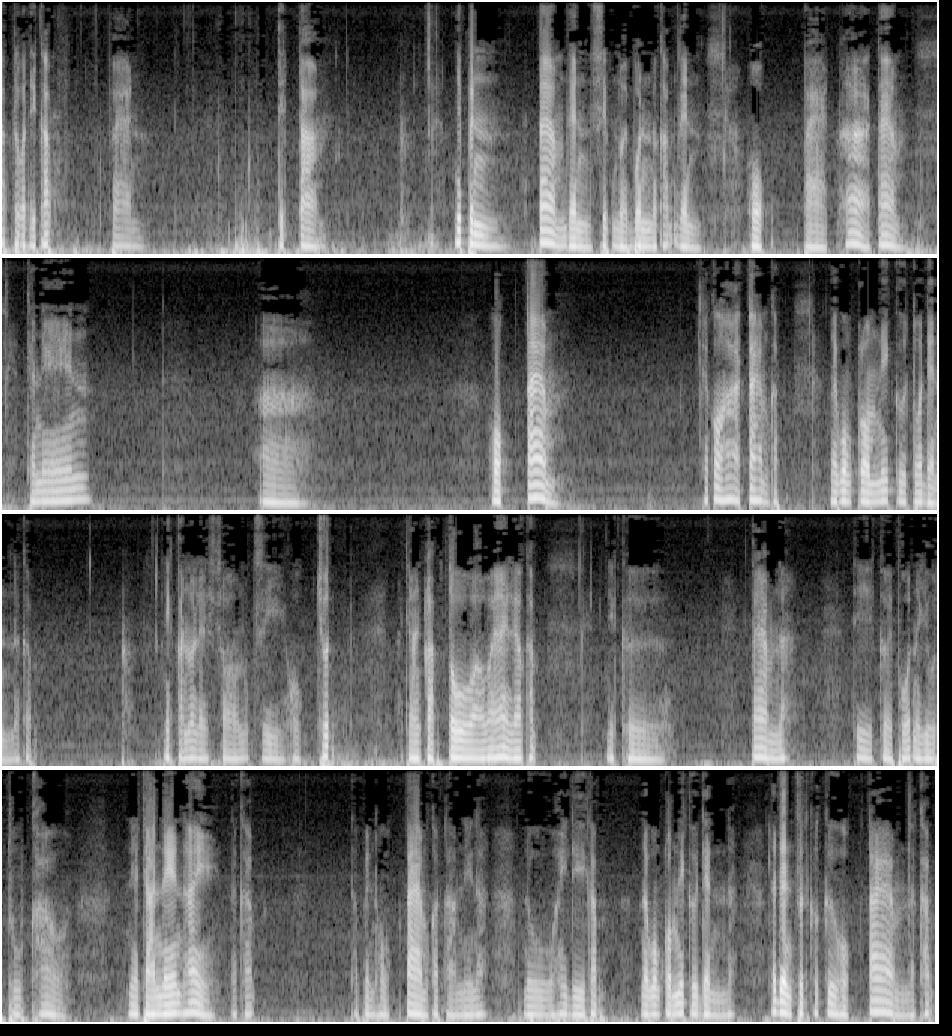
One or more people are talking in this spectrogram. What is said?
ครับ สวัสดีครับ แฟน ติดตาม นี่เป็นแต้มเด่น 10 หน่วยบนนะครับ เด่น 6 8 5 แต้ม จะเน้นอ่า6แต้ม แล้วก็5แต้มครับ ในวงกลมนี่คือตัวเด่นนะครับนี่กันไว้เลยสองสี่หกชุด จารย์กลับตัวไว้ให้แล้วครับ นี่คือแต้มนะ ที่เคยโพสใน YouTube เข้า เนี่ยอาจารย์เน้นให้นะครับ ถ้าเป็นหกแต้มก็ตามนี้นะ ดูให้ดีครับ ในวงกลมนี่คือเด่นนะ และเด่นสุดก็คือหกแต้มนะครับ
